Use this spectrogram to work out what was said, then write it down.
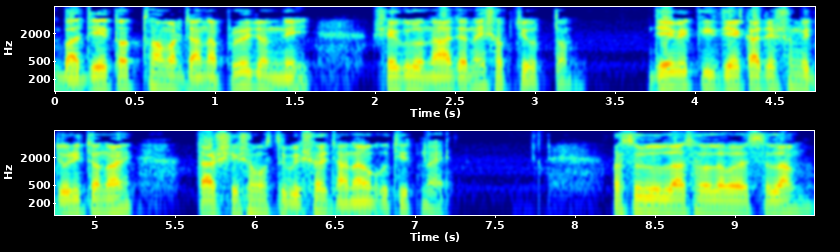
বা যে তথ্য আমার জানা প্রয়োজন নেই, সেগুলো না জানাই সবচেয়ে উত্তম। যে ব্যক্তি যে কাজের সঙ্গে জড়িত নয়, তার সেই সমস্ত বিষয় জানাও উচিত নয়। রসুল্লাহ সাল্লাম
